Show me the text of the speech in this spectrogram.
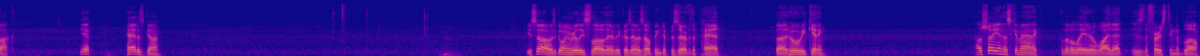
Fuck. Yep, pad is gone. You saw I was going really slow there because I was hoping to preserve the pad. But who are we kidding? I'll show you in the schematic a little later why that is the first thing to blow.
